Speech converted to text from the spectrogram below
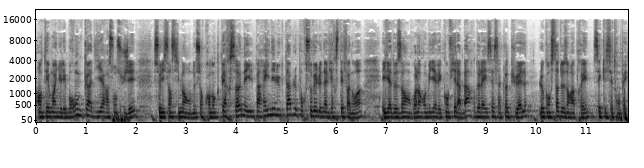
En témoignent les broncas d'hier à son sujet. Ce licenciement ne surprend donc personne et il paraît inéluctable pour sauver le navire stéphanois. Il y a deux ans, Roland Romeillet avait confié la barre de la SS à Claude Puel. Le constat deux ans après, c'est qu'il s'est trompé.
